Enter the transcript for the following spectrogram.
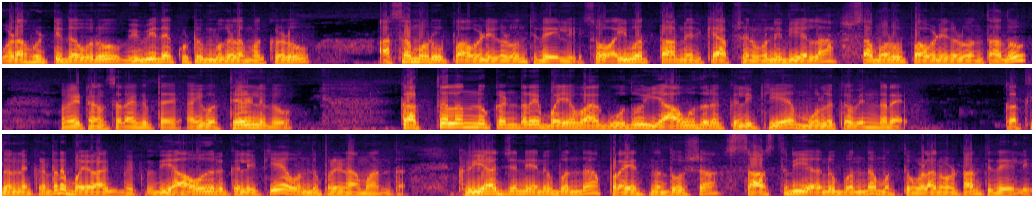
ಒಡಹುಟ್ಟಿದವರು, ವಿವಿಧ ಕುಟುಂಬಗಳ ಮಕ್ಕಳು, ಅಸಮರೂಪ ಅವಳಿಗಳು ಅಂತಿದೆ ಇಲ್ಲಿ. ಸೊ ಐವತ್ತಾರನೇದಕ್ಕೆ ಆಪ್ಷನ್ ಒನ್ ಇದೆಯಲ್ಲ? ಸಮರೂಪ ಅವಳಿಗಳು ಅಂತ ಅದು ರೈಟ್ ಆನ್ಸರ್ ಆಗುತ್ತೆ. ಐವತ್ತೇಳನೇದು, ಕತ್ತಲನ್ನು ಕಂಡರೆ ಭಯವಾಗುವುದು ಯಾವುದರ ಕಲಿಕೆಯ ಮೂಲಕವೆಂದರೆ. ಕತ್ಲನ್ನು ಕಂಡರೆ ಭಯ ಆಗಬೇಕು ಇದು ಯಾವುದರ ಕಲಿಕೆಯ ಒಂದು ಪರಿಣಾಮ ಅಂತ. ಕ್ರಿಯಾಜನ್ಯ ಅನುಬಂಧ, ಪ್ರಯತ್ನ ದೋಷ, ಶಾಸ್ತ್ರೀಯ ಅನುಬಂಧ ಮತ್ತು ಒಳನೋಟ ಅಂತಿದೆ ಇಲ್ಲಿ.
